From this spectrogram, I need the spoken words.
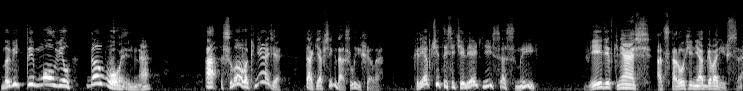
Но ведь ты молвил «довольно». А слово князя, так я всегда слышала, — крепче тысячелетней сосны. Видит князь, от старухи не отговоришься.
